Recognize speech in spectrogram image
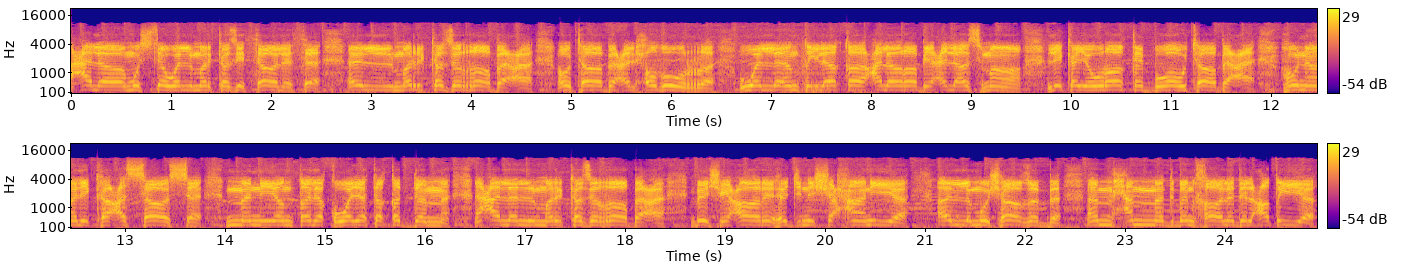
على مستوى المركز الثالث. المركز الرابع أتابع الحضور والانطلاق على رابع الأسماء لكي يراقب وأتابع. هنالك عساس من ينطلق ويتقدم على المركز الرابع بشعار هجن الشحانية المشاغب محمد بن خالد العطية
